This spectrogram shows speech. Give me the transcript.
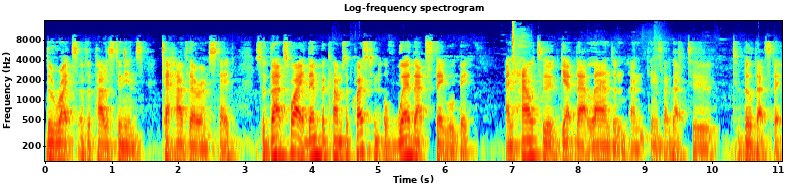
the rights of the Palestinians to have their own state. So that's why it then becomes a question of where that state will be and how to get that land and, and things like that to to build that state.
